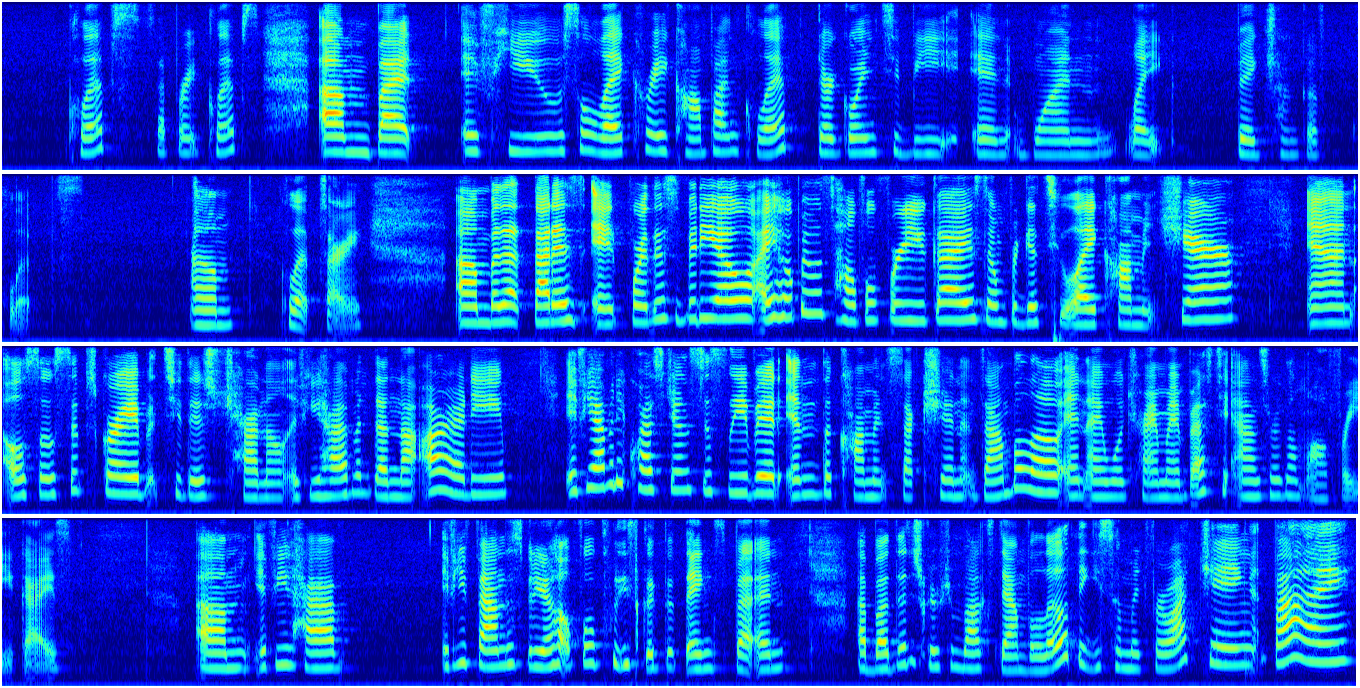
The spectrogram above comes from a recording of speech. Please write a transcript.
clips, separate clips. Um, but if you select create compound clip, they're going to be in one like big chunk of clips. Um, clip, sorry. Um, but that, that is it for this video. I hope it was helpful for you guys. Don't forget to like, comment, share, and also subscribe to this channel if you haven't done that already. If you have any questions, just leave it in the comment section down below and I will try my best to answer them all for you guys. Um, if you have, if you found this video helpful, please click the thanks button above the description box down below. Thank you so much for watching. Bye!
